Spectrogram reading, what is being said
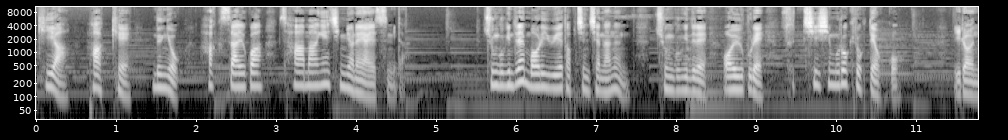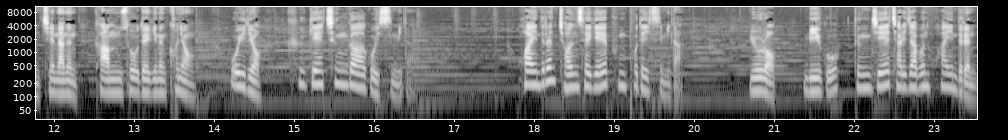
기아, 박해, 능욕, 학살과 사망에 직면해야 했습니다. 중국인들의 머리 위에 덮친 재난은 중국인들의 얼굴에 수치심으로 기록되었고, 이런 재난은 감소되기는 커녕 오히려 크게 증가하고 있습니다. 화인들은 전 세계에 분포돼 있습니다. 유럽, 미국 등지에 자리 잡은 화인들은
